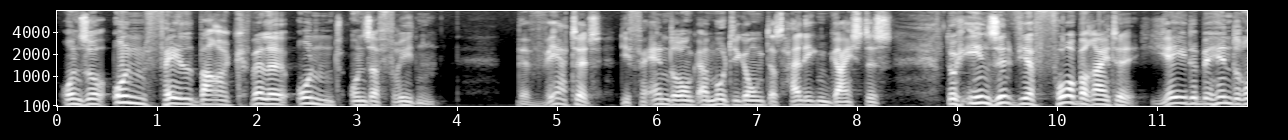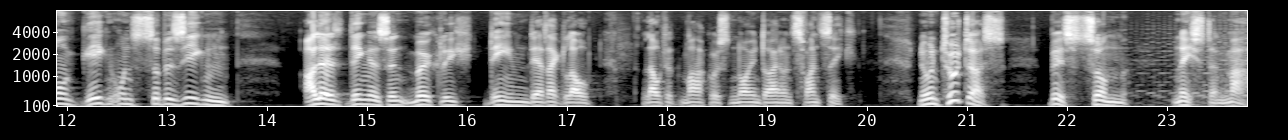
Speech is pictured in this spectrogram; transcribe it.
unsere unfehlbare Quelle und unser Frieden. Bewertet die Veränderung, Ermutigung des Heiligen Geistes. Durch ihn sind wir vorbereitet, jede Behinderung gegen uns zu besiegen. Alle Dinge sind möglich dem, der da glaubt, lautet Markus 9,23. Nun tut das bis zum nächsten Mal.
